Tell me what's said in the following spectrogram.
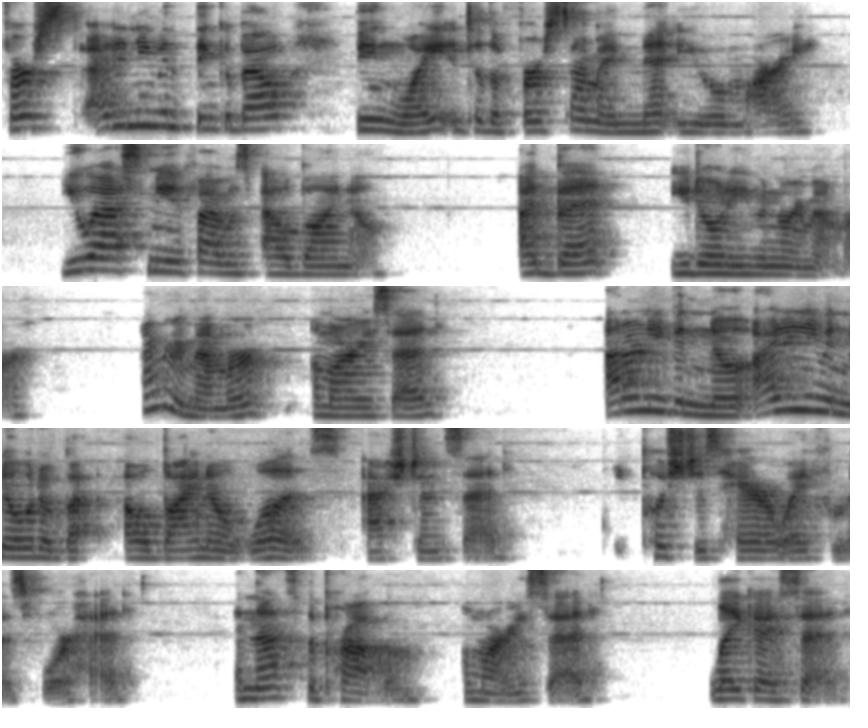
first, I didn't even think about being white until the first time I met you, Amari. You asked me if I was albino. I bet you don't even remember. I remember, Amari said. I don't even know, I didn't even know what albino was, Ashton said. He pushed his hair away from his forehead. And that's the problem, Amari said. Like I said,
